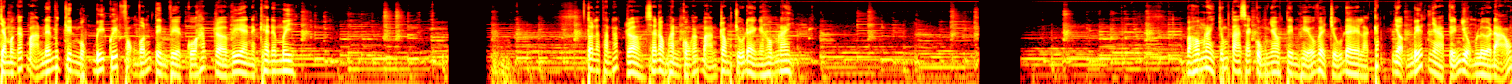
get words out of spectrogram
Chào mừng các bạn đến với chuyên mục bí quyết phỏng vấn tìm việc của HRVN Academy. Tôi là Thành HR sẽ đồng hành cùng các bạn trong chủ đề ngày hôm nay. Và hôm nay chúng ta sẽ cùng nhau tìm hiểu về chủ đề là cách nhận biết nhà tuyển dụng lừa đảo.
